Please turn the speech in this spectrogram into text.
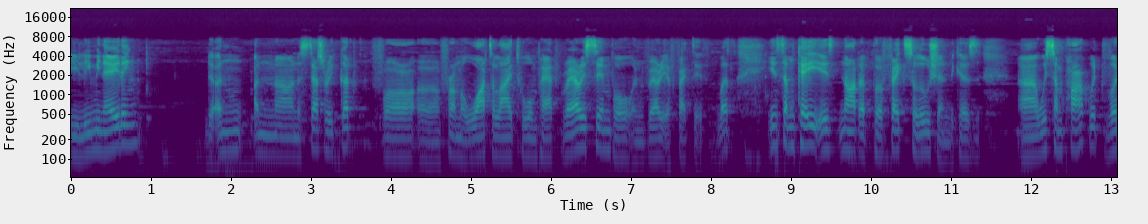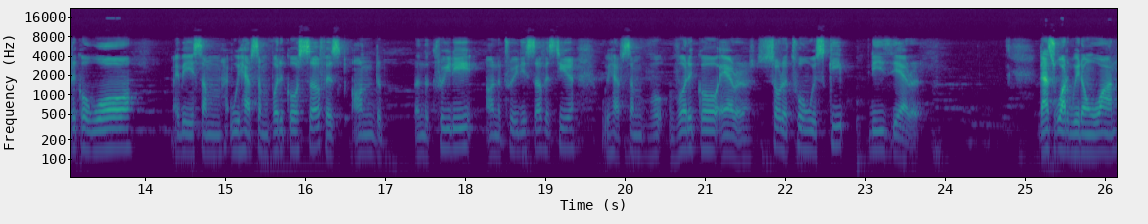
eliminating the un unnecessary cut for uh, from a waterline toolpath very simple and very effective but in some case it's not a perfect solution because uh, with some park with vertical wall maybe some we have some vertical surface on the on the 3D on the 3D surface here we have some vertical error. So the tool will skip these error. That's what we don't want.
